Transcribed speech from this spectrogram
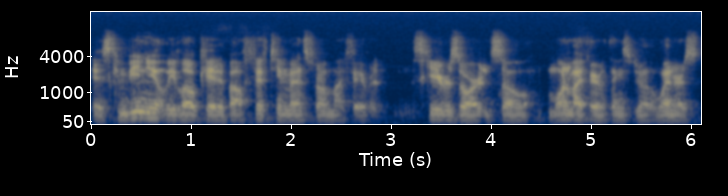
is conveniently located about 15 minutes from my favorite ski resort. And so one of my favorite things to do in the winter is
